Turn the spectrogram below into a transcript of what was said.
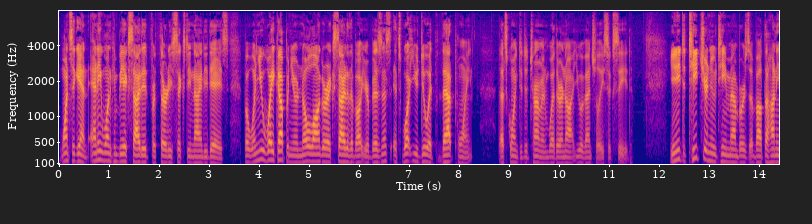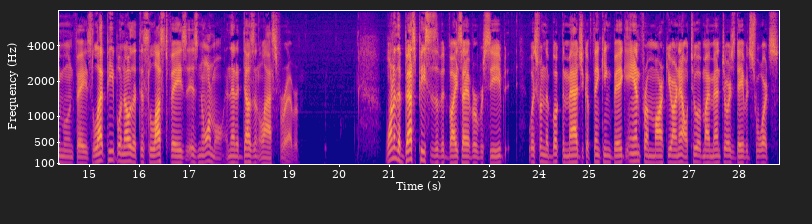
Once again, anyone can be excited for 30, 60, 90 days. But when you wake up and you're no longer excited about your business, it's what you do at that point that's going to determine whether or not you eventually succeed. You need to teach your new team members about the honeymoon phase. Let people know that this lust phase is normal and that it doesn't last forever. One of the best pieces of advice I ever received was from the book The Magic of Thinking Big and from Mark Yarnell, two of my mentors, David Schwartz,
